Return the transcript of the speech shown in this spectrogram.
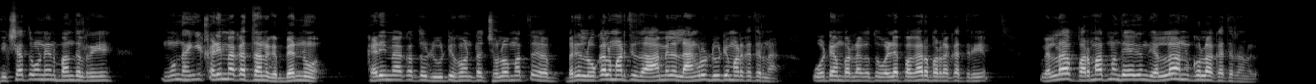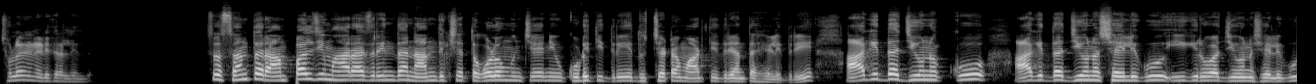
ದೀಕ್ಷಾ ತೊಗೊಂಡೇನು ಬಂದಲ್ಲ ರೀ ಮುಂದೆ ಹಂಗೆ ಕಡಿಮೆ ಆಗತ್ತೆ ನನಗೆ, ಬೆನ್ನು. ಕಡಿಮೆ ಆಕತ್ತು ಡ್ಯೂಟಿ ಹೊಂಟ ಚಲೋ ಮತ್ತು ಬರೀ ಲೋಕಲ್ ಮಾಡ್ತಿದ್ದೆ, ಆಮೇಲೆ ಲಾಂಗ್ ಡ್ಯೂಟಿ ಮಾಡ್ಕತ್ತೀರಿ ನಾ. ಓ ಟೈಮ್ ಬರ್ಲಾಕತ್ತು, ಒಳ್ಳೆ ಪಗಾರ ಬರ್ಲಾಕತ್ತಿರಿ. ಎಲ್ಲ ಪರಮಾತ್ಮ ದೇಹದಿಂದ ಎಲ್ಲ ಅನುಕೂಲ ಆಕತ್ತಿರಿ ನನಗೆ. ಚಲೋನೇ ನಡೀತಾರೆ ಅಲ್ಲಿಂದ. ಸೊ ಸಂತ ರಾಮ್ಪಾಲ್ಜಿ ಮಹಾರಾಜರಿಂದ ನಾಮ ದೀಕ್ಷೆ ತಗೊಳ್ಳೋ ಮುಂಚೆ ನೀವು ಕುಡಿತಿದ್ರಿ, ದುಶ್ಚಟ ಮಾಡ್ತಿದ್ರಿ ಅಂತ ಹೇಳಿದ್ರಿ. ಆಗಿದ್ದ ಜೀವನಕ್ಕೂ, ಆಗಿದ್ದ ಜೀವನ ಶೈಲಿಗೂ, ಈಗಿರುವ ಜೀವನ ಶೈಲಿಗೂ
